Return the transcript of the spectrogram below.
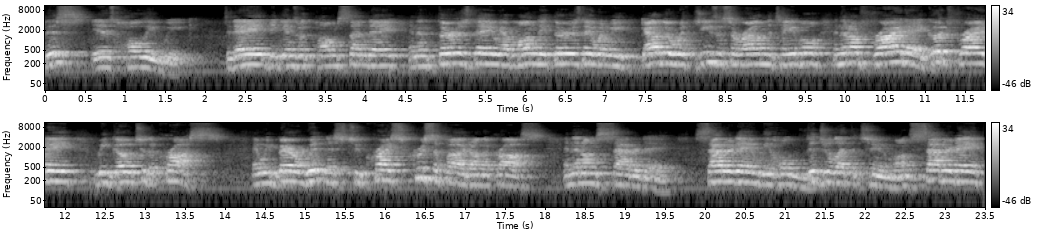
This is Holy Week. Today begins with Palm Sunday, and then Thursday, we have Maundy, Thursday, when we gather with Jesus around the table. And then on Friday, Good Friday, we go to the cross and we bear witness to Christ crucified on the cross. And then on Saturday, Saturday, we hold vigil at the tomb. On Saturday,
